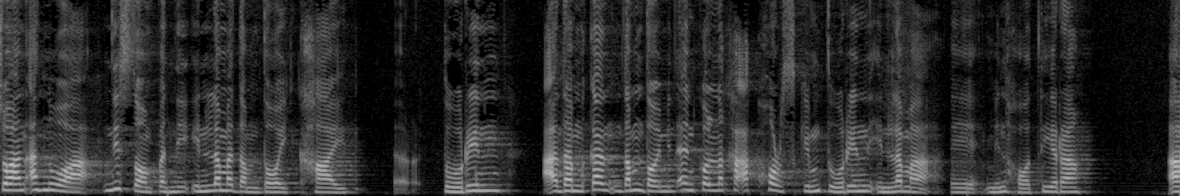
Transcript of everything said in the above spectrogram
จวนอันนัวนิสอมปนีอินละมาดำโดยขายตูรินอาดำกันดำโดยมินเอ็นกลนะคะอักคอร์สกิมตูรินอินละมาเอมินฮอตีระอา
